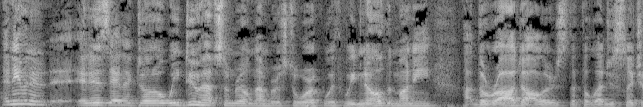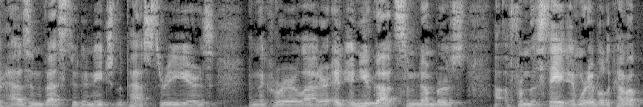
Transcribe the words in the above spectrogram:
And even if it is anecdotal, we do have some real numbers to work with. We know the money, uh, the raw dollars that the legislature has invested in each of the past three years in the career ladder. And, and you got some numbers uh, from the state, and we're able to come up.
